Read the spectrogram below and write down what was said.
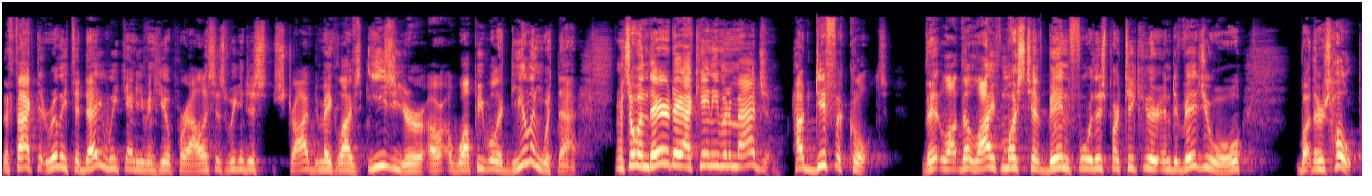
the fact that really today we can't even heal paralysis. We can just strive to make lives easier uh, while people are dealing with that. And so in their day, I can't even imagine how difficult that, that life must have been for this particular individual, but there's hope.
